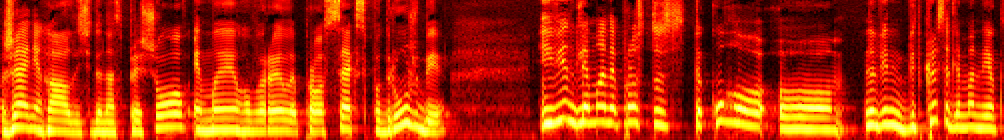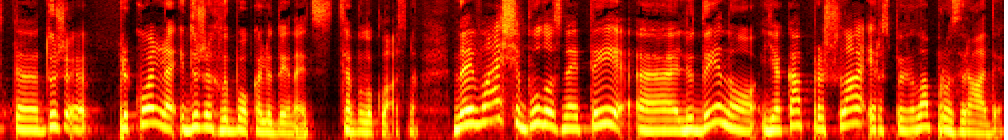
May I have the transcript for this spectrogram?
Женя Галич до нас прийшов, і ми говорили про секс по дружбі. І він для мене просто з такого о, ну він відкрився для мене як е, дуже прикольна і дуже глибока людина. Це було класно. Найважче було знайти е, людину, яка прийшла і розповіла про зради.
